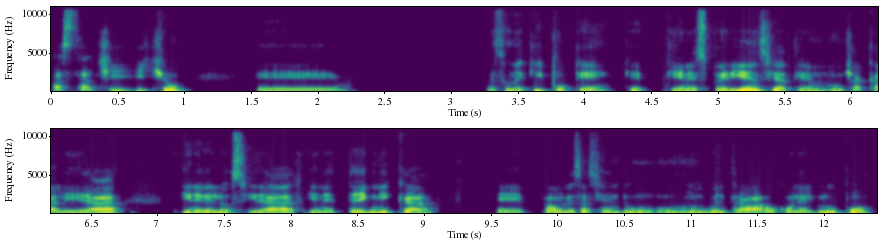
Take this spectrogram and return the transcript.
hasta Chicho. Eh, es un equipo que, que tiene experiencia, tiene mucha calidad, tiene velocidad, tiene técnica. Eh, Pablo está haciendo un, muy buen trabajo con el grupo,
